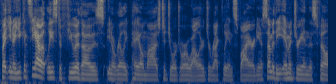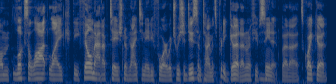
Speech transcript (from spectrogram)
But, you know, you can see how at least a few of those, you know, really pay homage to George Orwell or directly inspired. You know, some of the imagery in this film looks a lot like the film adaptation of 1984, which we should do sometime. It's pretty good. I don't know if you've seen it, but uh, it's quite good.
